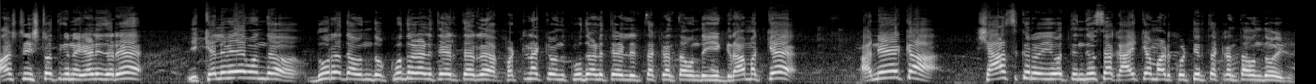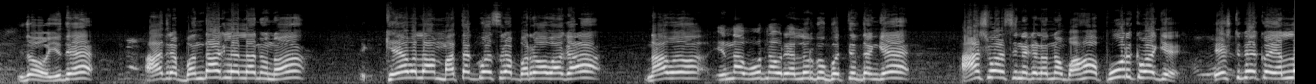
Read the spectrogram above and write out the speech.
ಮಾಸ್ಟರ್ ಇಷ್ಟೊತ್ತಿಗೂ ಹೇಳಿದ್ದಾರೆ, ಈ ಕೆಲವೇ ಒಂದು ದೂರದ ಒಂದು ಕೂದಲಳಿತೆ ಇರ್ತಾರೆ ಪಟ್ಟಣಕ್ಕೆ ಒಂದು ಕೂದಲಳಿತೆಯಲ್ಲಿ ಇರ್ತಕ್ಕಂಥ ಒಂದು ಈ ಗ್ರಾಮಕ್ಕೆ ಅನೇಕ ಶಾಸಕರು ಇವತ್ತಿನ ದಿವಸಕ್ಕೆ ಆಯ್ಕೆ ಮಾಡಿ ಕೊಟ್ಟಿರ್ತಕ್ಕಂಥ ಒಂದು ಇದು ಇದೆ. ಆದರೆ ಬಂದಾಗಲೆಲ್ಲನೂ ಕೇವಲ ಮತಕ್ಕೋಸ್ಕರ ಬರೋವಾಗ ನಾವು ಇನ್ನು ಊರಿನವ್ರು ಎಲ್ಲರಿಗೂ ಗೊತ್ತಿದ್ದಂಗೆ ಆಶ್ವಾಸನೆಗಳನ್ನು ಮಹಾಪೂರಕವಾಗಿ ಎಷ್ಟು ಬೇಕೋ ಎಲ್ಲ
